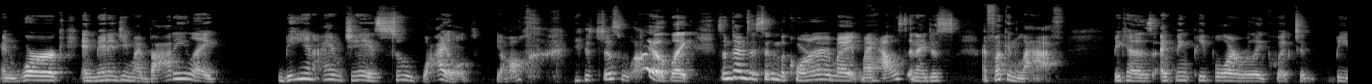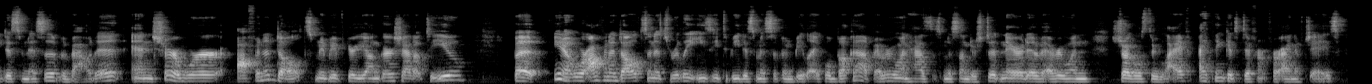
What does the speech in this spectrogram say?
and work and managing my body like being an INFJ is so wild, y'all. it's just wild. Like sometimes I sit in the corner of my, my house and I just I fucking laugh because I think people are really quick to be dismissive about it. And sure, we're often adults. Maybe if you're younger, shout out to you but, you know, we're often adults and it's really easy to be dismissive and be like, well, buck up. Everyone has this misunderstood narrative. Everyone struggles through life. I think it's different for INFJs.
